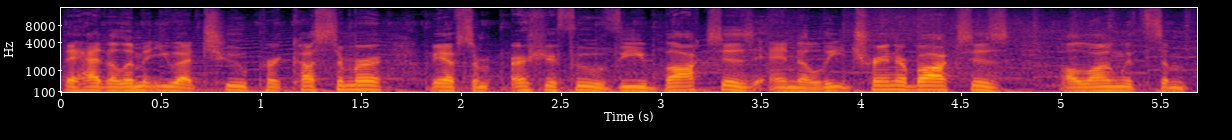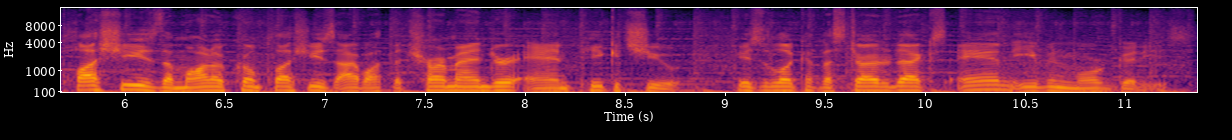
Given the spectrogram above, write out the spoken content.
they had to limit you at two per customer. We have some Urshifu V boxes and Elite Trainer boxes, along with some plushies, the monochrome plushies. I bought the Charmander and Pikachu. Here's a look at the starter decks and even more goodies.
